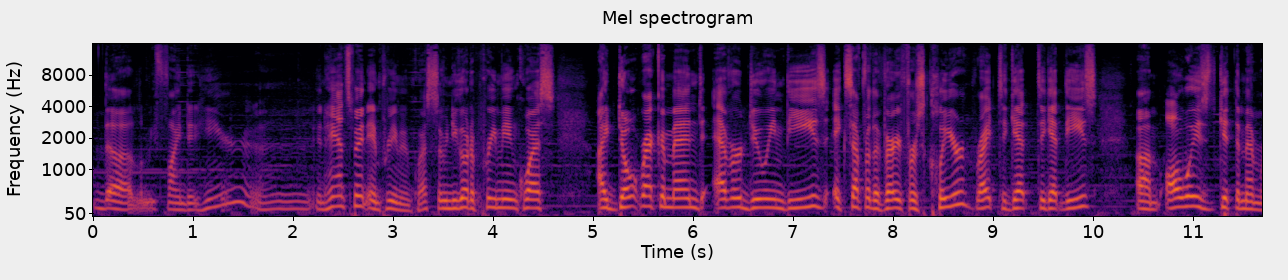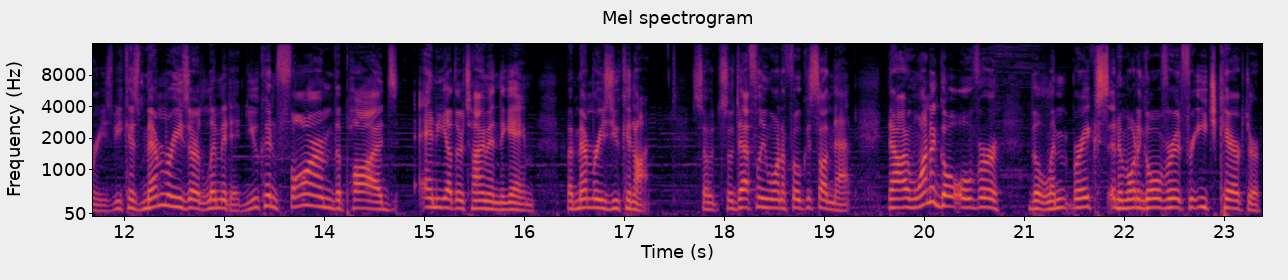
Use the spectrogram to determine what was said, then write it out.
the let me find it here uh, enhancement and premium quests. so when you go to premium quests i don't recommend ever doing these except for the very first clear right to get to get these um, always get the memories because memories are limited you can farm the pods any other time in the game but memories you cannot so, so definitely want to focus on that. Now, I want to go over the limit breaks, and I want to go over it for each character.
